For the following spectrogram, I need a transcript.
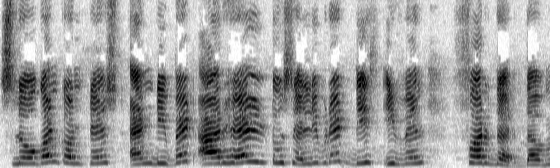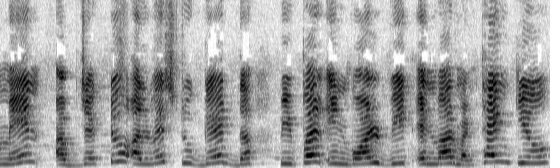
slogan contest, and debate are held to celebrate this event further. The main objective always to get the people involved with environment. Thank you.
